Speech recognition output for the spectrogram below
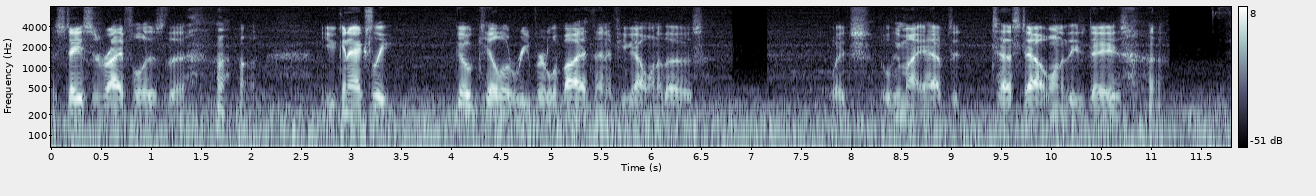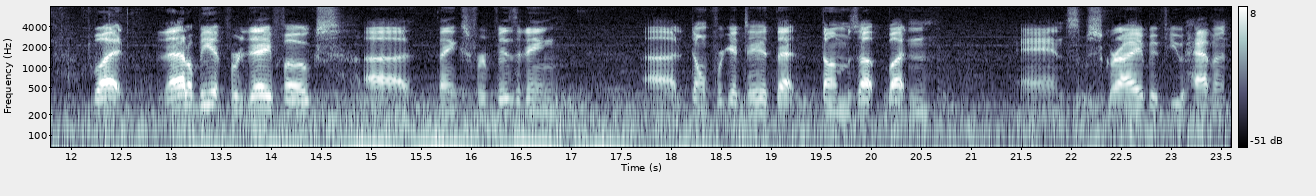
the stasis rifle is the, you can actually go kill a Reaper Leviathan if you got one of those. Which we might have to test out one of these days. but that'll be it for today, folks. Uh, thanks for visiting. Uh, don't forget to hit that thumbs up button and subscribe if you haven't.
